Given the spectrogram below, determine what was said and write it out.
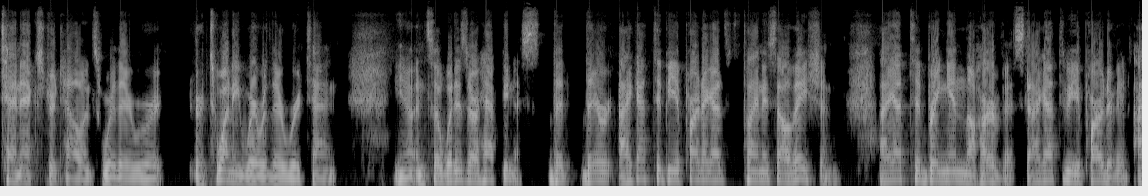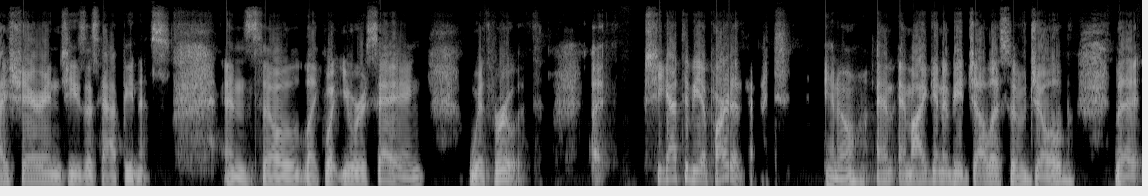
10 extra talents where there were or 20 where there were 10 you know and so what is our happiness? That there i got to be a part of god's plan of salvation. I got to bring in the harvest. I got to be a part of it. I share in jesus happiness. And so like what you were saying with ruth I, she got to be a part of that you know, am, am I going to be jealous of Job that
